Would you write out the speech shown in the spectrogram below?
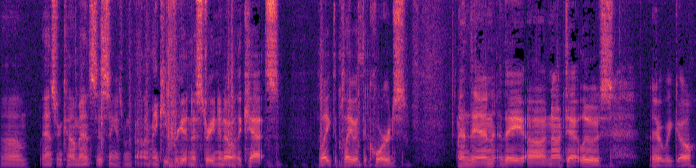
um, answering comments. This thing has been bothering me. I keep forgetting to straighten it out. The cats like to play with the cords. And then they uh, knocked that loose. There we go.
